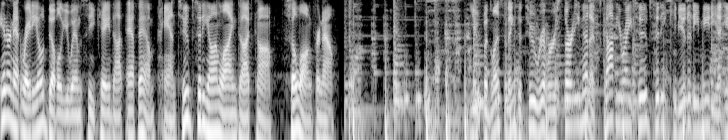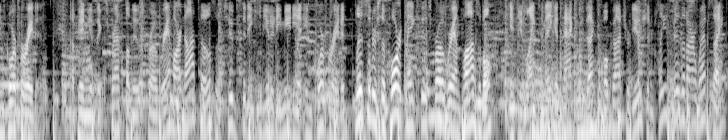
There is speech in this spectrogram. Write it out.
Internet Radio, WMCK.FM, and TubeCityOnline.com. So long for now. You've been listening to Two Rivers 30 Minutes, copyright Tube City Community Media Incorporated. Opinions expressed on this program are not those of Tube City Community Media Incorporated. Listener support makes this program possible. If you'd like to make a tax deductible contribution, please visit our website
